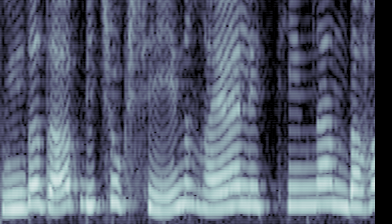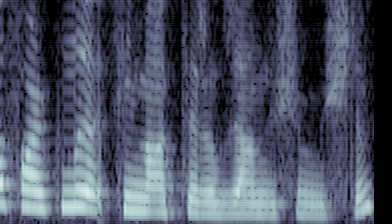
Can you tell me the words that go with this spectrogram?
Bunda da birçok şeyin hayal ettiğimden daha farklı filme aktarılacağını düşünmüştüm.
